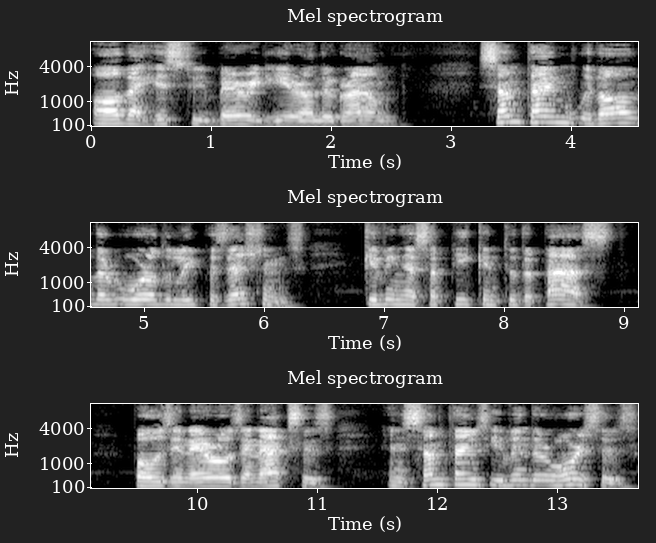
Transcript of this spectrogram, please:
All the history buried here underground. Sometime with all the worldly possessions giving us a peek into the past, bows and arrows and axes, and sometimes even their horses.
